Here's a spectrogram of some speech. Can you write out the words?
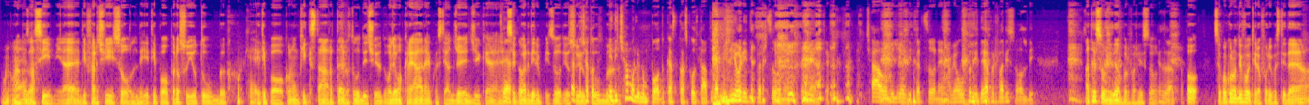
Un- Una Eh. cosa simile, eh, di farci i soldi, tipo, però su YouTube. Ok. Che tipo con un Kickstarter tu dici vogliamo creare questi aggeggi che Certo. se guardi l'episodio Certo, su certo. YouTube E diciamolo in un podcast ascoltato da milioni di persone. Ciao milioni di persone, abbiamo avuto un'idea per fare i soldi. adesso ho un'idea per fare i soldi. Esatto. Oh, se qualcuno di voi tira fuori questa idea,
